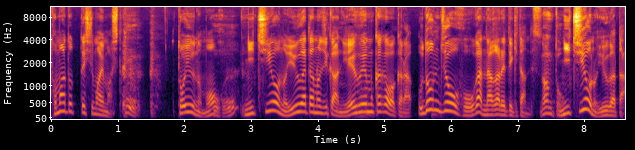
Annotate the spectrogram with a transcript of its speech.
戸惑ってしまいました。というのも日曜の夕方の時間に FM 香川からうどん情報が流れてきたんです。なんと。日曜の夕方。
